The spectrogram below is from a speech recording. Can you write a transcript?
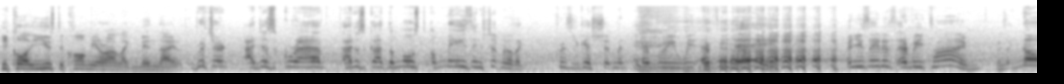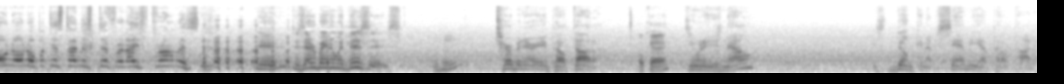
he called, he used to call me around like midnight. Richard, I just grabbed, I just got the most amazing shipment. I was like, Chris, you get shipment every week, every day, and you say this every time. And he's like, no, no, no, but this time it's different. I promise. Does everybody know what this is? Mm-hmm. Turbinaria peltata. okay. Do you know what it is now? It's Duncanopsammia peltata.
